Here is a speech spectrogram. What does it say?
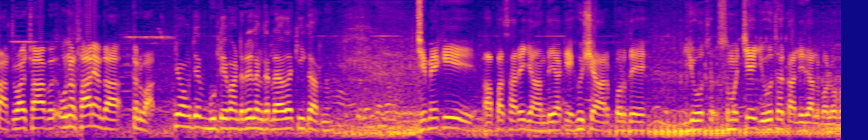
ਭਾਰਤਵਾਜ ਸਾਹਿਬ, ਉਹਨਾਂ ਸਾਰਿਆਂ ਦਾ ਧੰਨਵਾਦ। ਚੌਂਕ 'ਚ ਬੂਟੇ ਵੰਡ ਰਹੇ, ਲੰਗਰ ਲਾਇਆ, ਉਹਦਾ ਕੀ ਕਾਰਨ ਜਿਵੇਂ ਕਿ ਆਪਾਂ ਸਾਰੇ ਜਾਣਦੇ ਆ ਕਿ ਹੁਸ਼ਿਆਰਪੁਰ ਦੇ ਯੂਥ, ਸਮੁੱਚੇ ਯੂਥ ਅਕਾਲੀ ਦਲ ਵੱਲੋਂ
